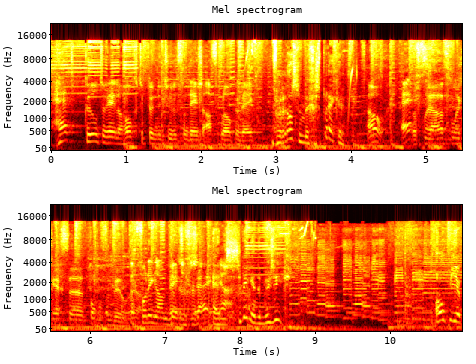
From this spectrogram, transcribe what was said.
Het culturele hoogtepunt natuurlijk van deze afgelopen week. Verrassende gesprekken. Oh, echt? Dat, ja, dat vond ik echt uh, top of beeld. Dat vond ik al een beetje gezegd. En ja. swingende muziek. Opium,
